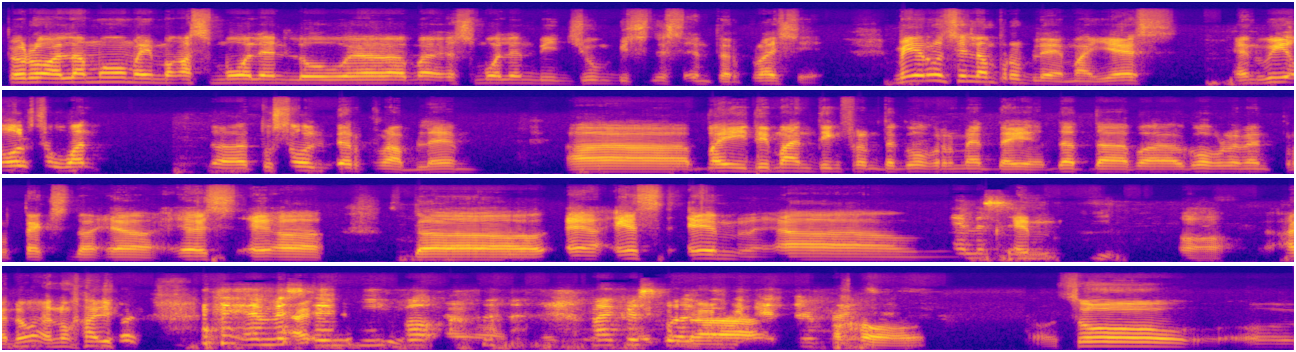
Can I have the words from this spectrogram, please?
pero alam mo may mga small and low uh, small and medium business enterprise eh. Meron silang problema, yes. And we also want uh, to solve their problem uh, by demanding from the government that, that the uh, government protects the uh, S uh, the uh, SM uh, MSME. Uh, ano ano nga yun? MSME po. Micro-small enterprise. Uh, so uh,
